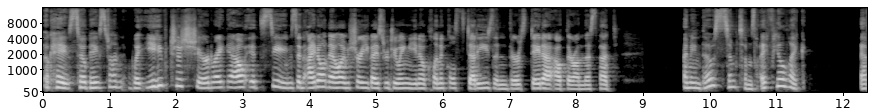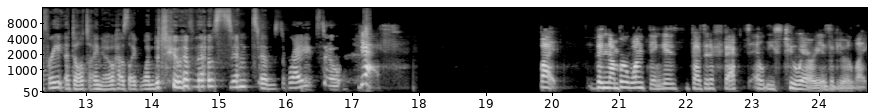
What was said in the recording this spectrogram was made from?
Okay, so based on what you've just shared right now, it seems, and I don't know, I'm sure you guys are doing, you know, clinical studies and there's data out there on this, but I mean, those symptoms, I feel like every adult I know has like one to two of those symptoms, right? So, yes. But the number one thing is does it affect at least two areas of your life?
